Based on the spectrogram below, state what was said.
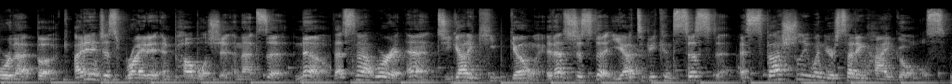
for that book. I didn't just write it and publish it and that's it. No, that's not where it ends. You gotta keep going. And that's just it. You have to be consistent, especially when you're setting high goals,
